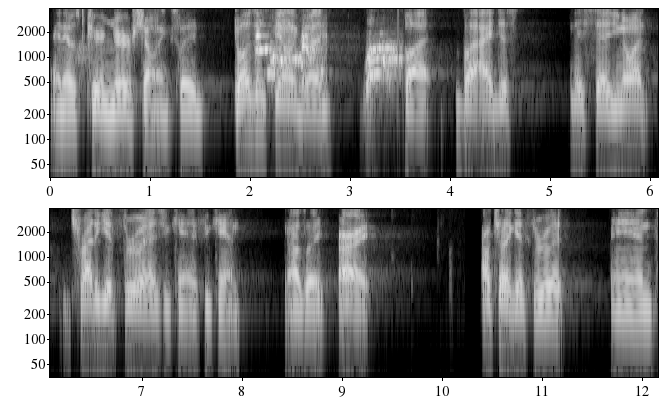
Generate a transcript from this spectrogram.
and it was pure nerve showing. So it wasn't feeling good. But but I just they said, you know what? try to get through it as you can if you can. And I was like, all right, I'll try to get through it and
